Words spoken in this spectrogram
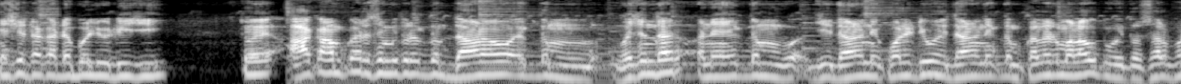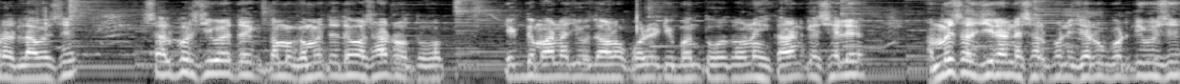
એંસી ટકા ડબલ્યુ ડીજી તો એ આ કામ કરે છે મિત્રો એકદમ દાણા એકદમ વજનદાર અને એકદમ જે દાણાની ક્વોલિટી હોય દાણાને એકદમ કલરમાં લાવતું હોય તો સલ્ફર જ લાવે છે. સલ્ફર સિવાય તો તમે ગમે તે દવા છાંટો તો એકદમ આના જેવો દાણો ક્વોલિટી બનતો હોતો નહીં. કારણ કે છેલ્લે હંમેશા જીરાને સલ્ફરની જરૂર પડતી હોય છે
